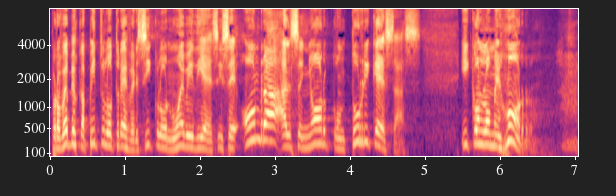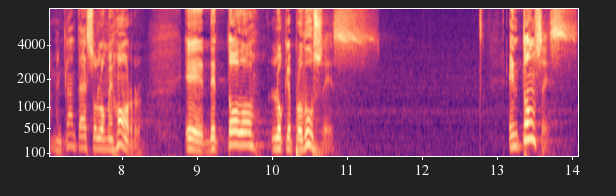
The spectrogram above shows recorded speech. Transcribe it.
Proverbios capítulo 3, versículo 9 y 10, dice, honra al Señor con tus riquezas y con lo mejor, ah, me encanta eso, lo mejor eh, de todo lo que produces. Entonces,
